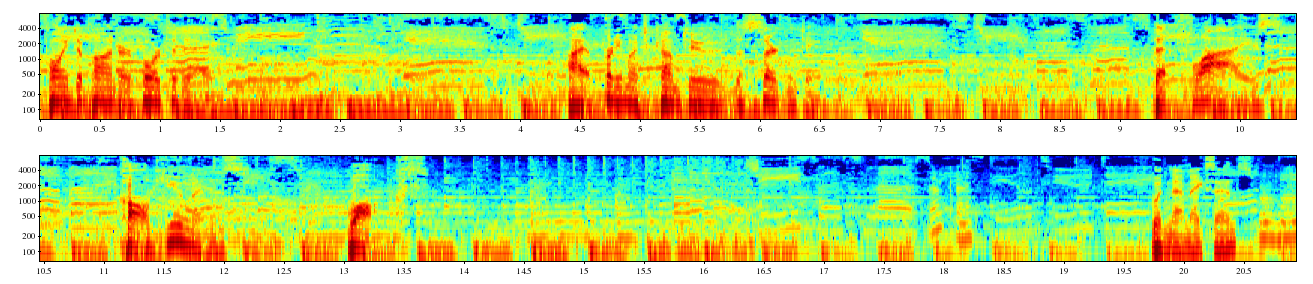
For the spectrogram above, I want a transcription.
Point to ponder for today. I have pretty much come to the certainty that flies call humans walks. Okay. Wouldn't that make sense? Mm-hmm.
